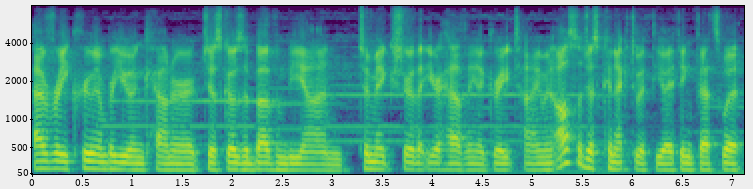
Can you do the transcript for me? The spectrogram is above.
every crew member you encounter just goes above and beyond to make sure that you're having a great time and also just connect with you. I think that's what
